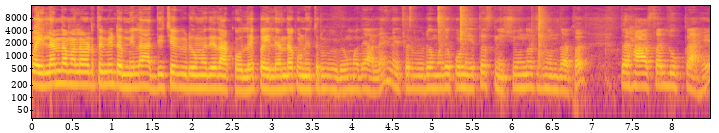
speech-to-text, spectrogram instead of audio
पहिल्यांदा मला वाटतं मी डमीला आधीच्या व्हिडिओमध्ये दाखवलं आहे पहिल्यांदा कोणीतरी व्हिडिओमध्ये आलं आहे नाहीतर व्हिडिओमध्ये कोणी येतच नाही शिवूनच घेऊन जातात. तर हा असा लुक आहे.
